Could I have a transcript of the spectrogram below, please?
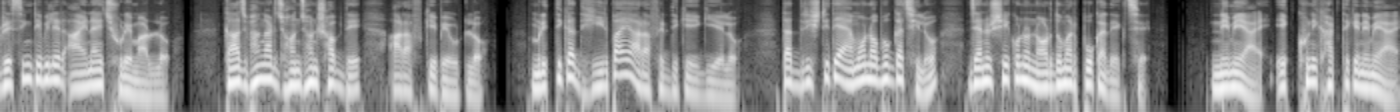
ড্রেসিং টেবিলের আয়নায় ছুঁড়ে মারল। কাঁচ ভাঙার ঝনঝন শব্দে আরাফ কেঁপে উঠল। মৃত্তিকা ধীর পায়ে আরাফের দিকে এগিয়ে এলো। তার দৃষ্টিতে এমন অবজ্ঞা ছিল যেন সে কোনো নর্দমার পোকা দেখছে। নেমে আয়, এক্ষুনি খাট থেকে নেমে আয়।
